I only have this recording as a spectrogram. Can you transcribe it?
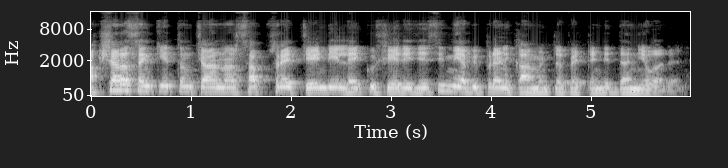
అక్షర సంకేతం ఛానల్ సబ్స్క్రైబ్ చేయండి లైక్ షేర్ చేసి మీ అభిప్రాయాన్ని కామెంట్లో పెట్టండి. ధన్యవాదాలు.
